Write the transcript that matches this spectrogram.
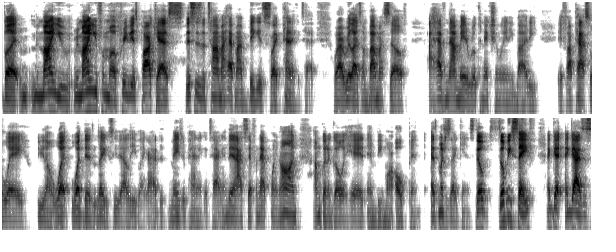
But remind you, remind you from a previous podcast. This is the time I had my biggest like panic attack, where I realized I'm by myself. I have not made a real connection with anybody. If I pass away, you know what what did legacy that I leave? Like I had this major panic attack, and then I said from that point on, I'm gonna go ahead and be more open as much as I can. Still, still be safe. And, get, and guys, it's,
